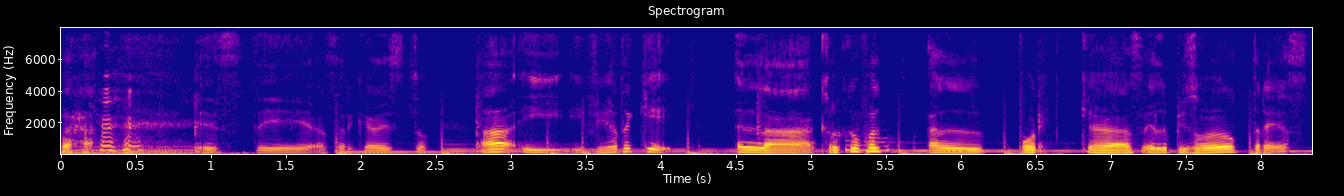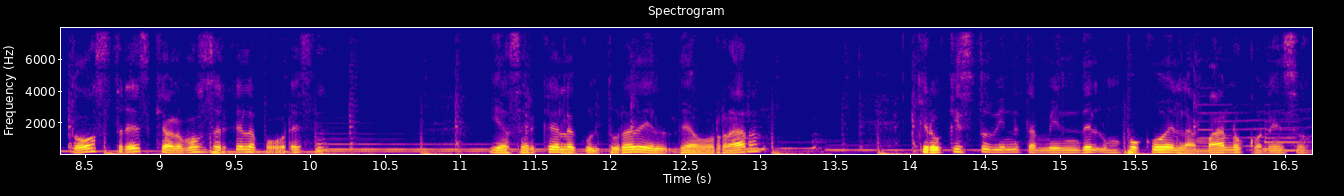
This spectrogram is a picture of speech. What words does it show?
este, acerca de esto. Ah, y, y fíjate que en la, creo que fue el, el podcast, el episodio 3, 2, 3, que hablamos acerca de la pobreza y acerca de la cultura de, de ahorrar. Creo que esto viene también del- un poco de la mano con eso.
